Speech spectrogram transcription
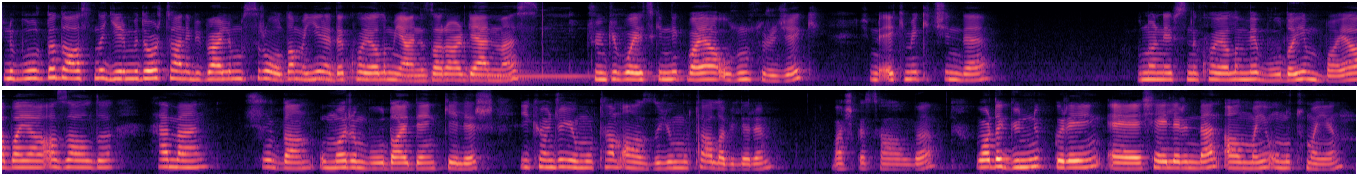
Şimdi burada da aslında 24 tane biberli mısır oldu ama yine de koyalım yani zarar gelmez. Çünkü bu etkinlik bayağı uzun sürecek. Şimdi ekmek için de bunların hepsini koyalım ve buğdayım bayağı bayağı azaldı. Hemen şuradan umarım buğday denk gelir. İlk önce yumurtam azdı. Yumurta alabilirim. Başka sağladı. Bu arada günlük grain e, şeylerinden almayı unutmayın.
